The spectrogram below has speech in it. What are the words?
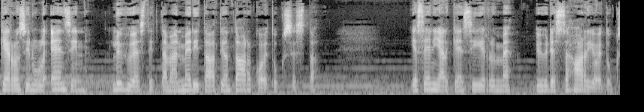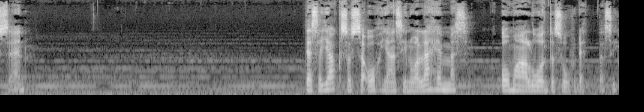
Kerron sinulle ensin lyhyesti tämän meditaation tarkoituksesta ja sen jälkeen siirrymme yhdessä harjoitukseen. Tässä jaksossa ohjaan sinua lähemmäs omaa luontosuhdettasi.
